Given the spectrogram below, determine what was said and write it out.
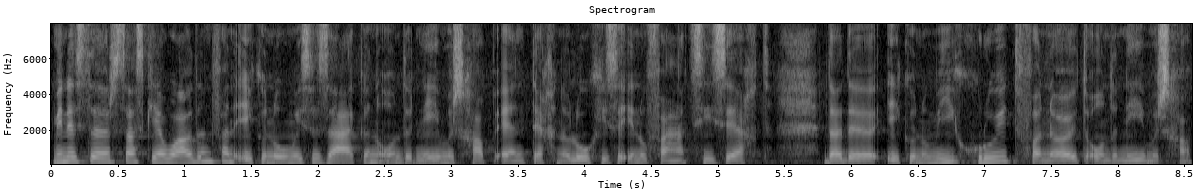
Minister Saskia Walden van Economische Zaken, Ondernemerschap en Technologische Innovatie zegt dat de economie groeit vanuit ondernemerschap.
